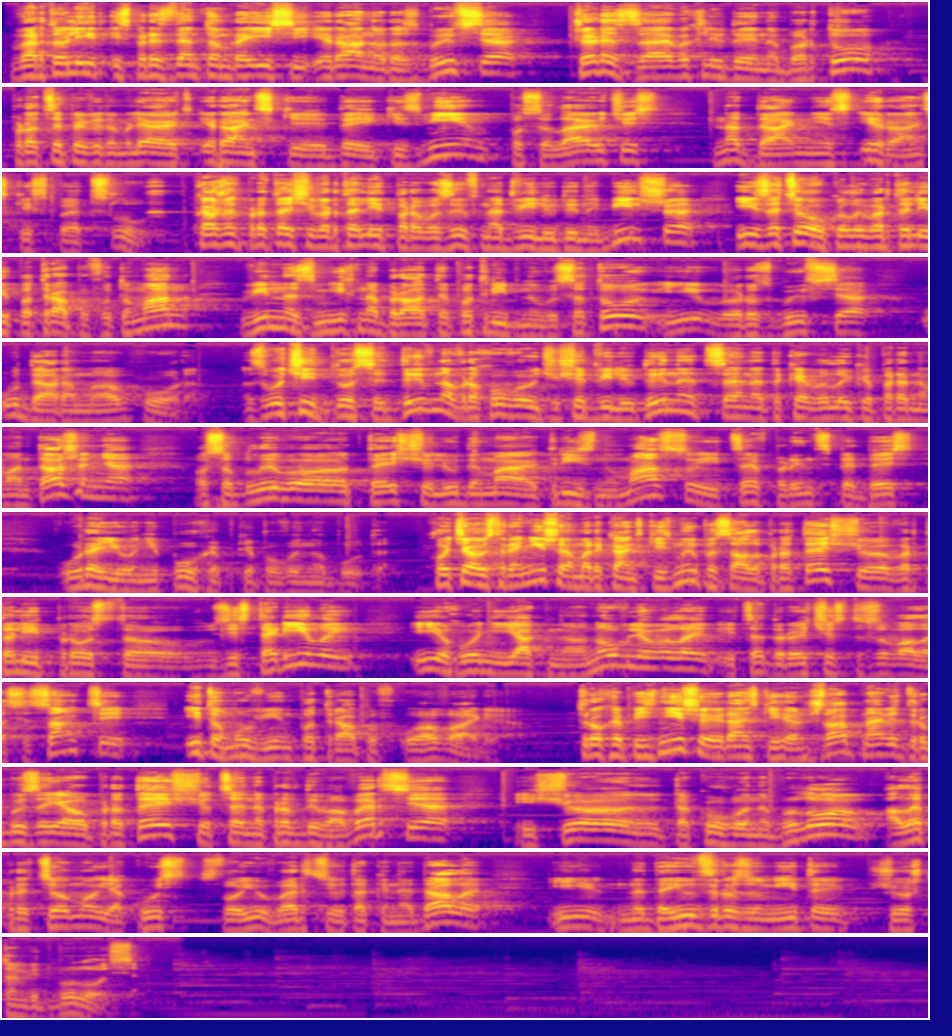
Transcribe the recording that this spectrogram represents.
Вертоліт із президентом Раїсі Ірану розбився через зайвих людей на борту. Про це повідомляють іранські деякі ЗМІ, посилаючись на дані з іранських спецслужб. Кажуть про те, що вертоліт перевозив на дві людини більше, і за цього, коли вертоліт потрапив у туман, він не зміг набрати потрібну висоту і розбився ударами об гори. Звучить досить дивно, враховуючи, що дві людини це не таке велике перенавантаження, особливо те, що люди мають різну масу, і це в принципі десь у районі похибки повинно бути. Хоча ось раніше американські ЗМІ писали про те, що вертоліт просто зістарілий і його ніяк не оновлювали, і це, до речі, стосувалося санкцій, і тому він потрапив у аварію. Трохи пізніше іранський генштаб навіть зробив заяву про те, що це неправдива версія і що такого не було, але при цьому якусь свою версію так і не дали, і не дають зрозуміти, що ж там відбулося.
